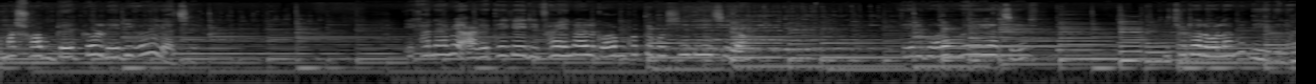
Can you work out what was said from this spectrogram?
আমার সব ব্রেড রোল রেডি হয়ে গেছে। এখানে আমি আগে থেকেই রিফাইন অয়েল গরম করতে বসিয়ে দিয়েছিলাম। তেল গরম হয়ে গেছে। কিছুটা রোল আমি দিয়ে দিলাম।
